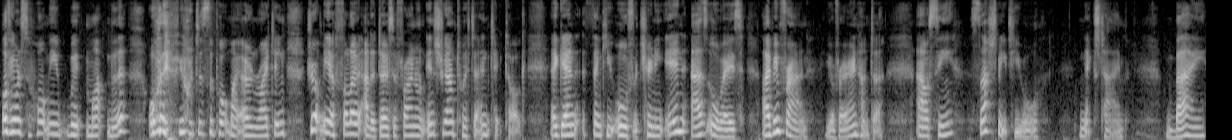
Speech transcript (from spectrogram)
Or if you want to support me with my bleh, or if you want to support my own writing, drop me a follow at a dose of Fran on Instagram, Twitter, and TikTok. Again, thank you all for tuning in. As always, I've been Fran, your very own hunter. I'll see slash speak to you all next time. Bye.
